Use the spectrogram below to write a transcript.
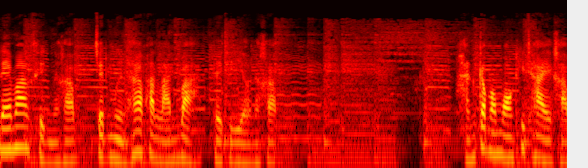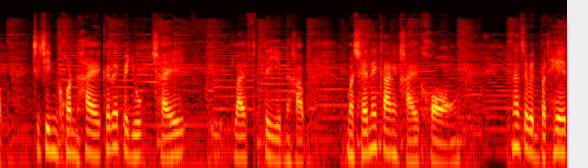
ได้มากถึงนะครับ 75,000 ล้านบาทเลยทีเดียวนะครับ หันกลับมามองที่ไทยครับ จริงๆ คนไทยก็ได้ประยุกต์ใช้ไลฟ์สตรีมนะครับ มาใช้ในการขายของ น่าจะเป็นประเทศ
